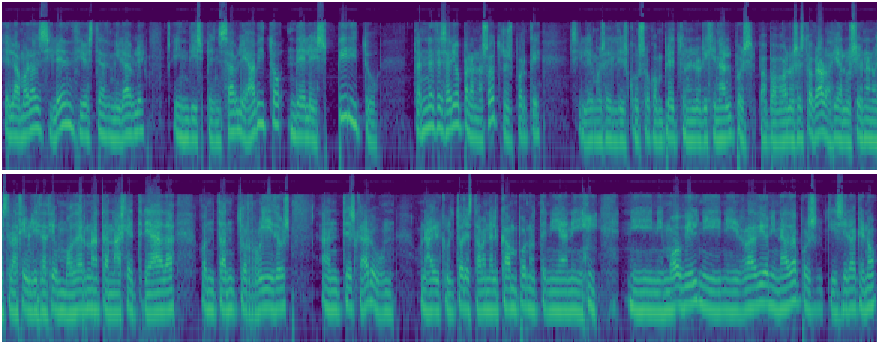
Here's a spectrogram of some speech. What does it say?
el amor al silencio, este admirable e indispensable hábito del espíritu, tan necesario para nosotros? Porque si leemos el discurso completo en el original, pues el Papa Pablo VI, claro, hacía alusión a nuestra civilización moderna, tan ajetreada, con tantos ruidos. Antes, claro, un, agricultor estaba en el campo, no tenía ni, ni, ni móvil, ni, radio, ni nada, pues quisiera que no,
